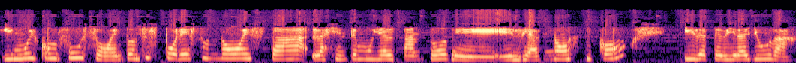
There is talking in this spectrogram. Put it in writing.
y muy confuso. Entonces, por eso no está la gente muy al tanto del diagnóstico y de pedir ayuda.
